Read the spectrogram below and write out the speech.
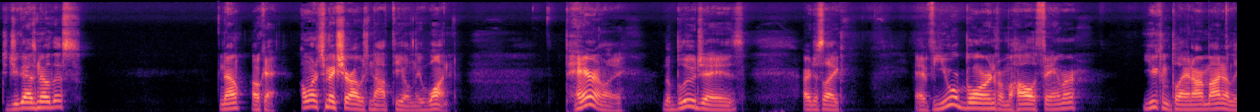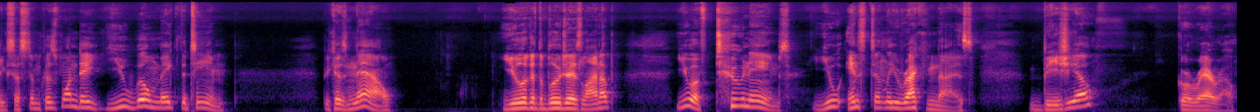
Did you guys know this? No? Okay. I wanted to make sure I was not the only one. Apparently, the Blue Jays are just like, if you were born from a Hall of Famer, you can play in our minor league system because one day you will make the team. Because now, you look at the Blue Jays lineup, you have two names you instantly recognize Biggio, Guerrero.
